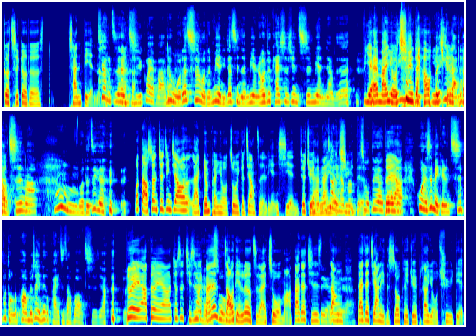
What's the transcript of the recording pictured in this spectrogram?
各吃各的。餐点呐、啊，这样子很奇怪吧？就我在吃我的面，你在吃你的面，然后就开视讯吃面这样子，也还蛮有趣的。你的一兰好吃吗？嗯，我的这个，我打算最近就要来跟朋友做一个这样子的连线，就觉得还蛮有趣的。对啊，对啊，或者是每个人吃不同的泡面，所以那个牌子好不好吃？这样。对呀，对呀，就是其实反正找点乐子来做嘛，大家其实让待在家里的时候可以觉得比较有趣一点。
